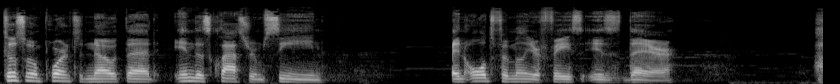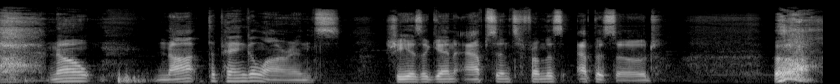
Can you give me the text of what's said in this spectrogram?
It's also important to note that in this classroom scene, an old familiar face is there. no, not Topanga Lawrence. She is again absent from this episode. Ugh.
